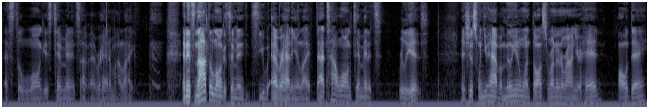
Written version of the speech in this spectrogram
that's the longest 10 minutes I've ever had in my life. and it's not the longest 10 minutes you've ever had in your life. That's how long 10 minutes really is. It's just when you have a million and one thoughts running around your head all day,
